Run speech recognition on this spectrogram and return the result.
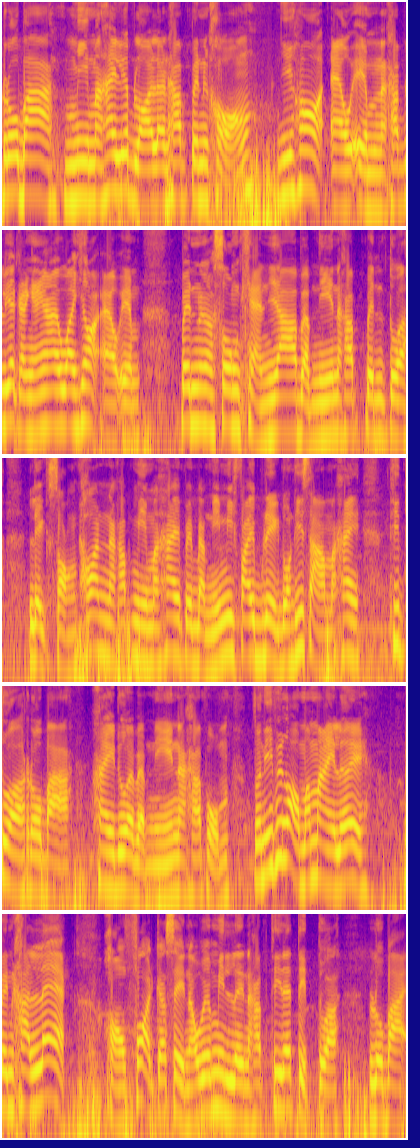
โรบาร์มีมาให้เรียบร้อยแล้วครับ เป็นของยี่ห้อ LM นะครับ เรียกกันง่ายๆว่ายี่ห้อ LM เป็นทรงแขนยาวแบบนี้นะครับ เป็นตัวเหล็ก 2 ท่อนนะครับ มีมาให้เป็นแบบนี้ มีไฟเบรกดวงที่ 3 มาให้ที่ตัวโรบาร์ให้ด้วยแบบนี้นะครับผม ตัวนี้เพิ่งออกมาใหม่เลย เป็นคันแรก ของ Ford เกษตรนวมินเลยนะครับ ที่ได้ติดตัวโรบาร์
